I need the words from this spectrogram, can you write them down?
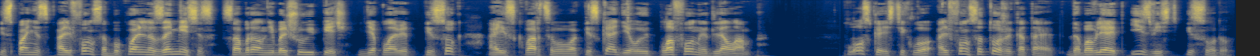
Испанец Альфонсо буквально за месяц собрал небольшую печь, где плавят песок, а из кварцевого песка делают плафоны для ламп. Плоское стекло Альфонсо тоже катает, добавляет известь и соду.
